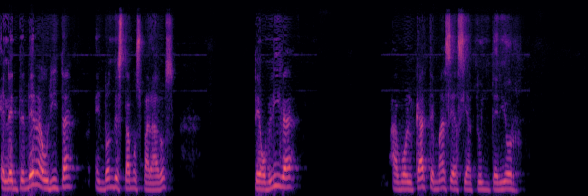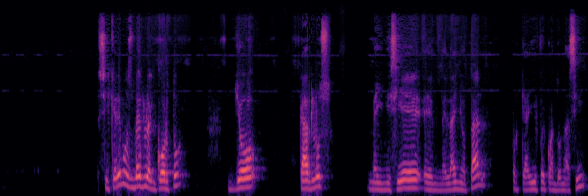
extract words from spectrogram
el entender ahorita en dónde estamos parados te obliga a volcarte más hacia tu interior. Si queremos verlo en corto, yo, Carlos, me inicié en el año tal, porque ahí fue cuando nací,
